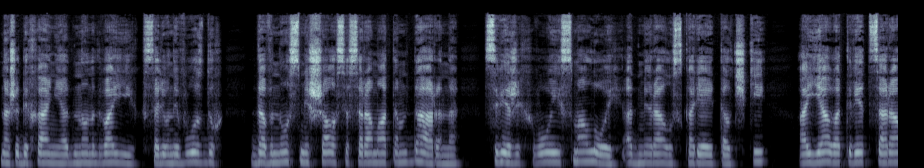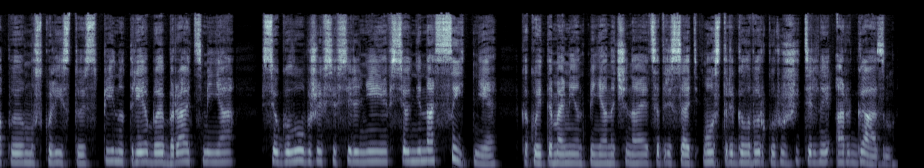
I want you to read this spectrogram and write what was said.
Наше дыхание одно на двоих. Соленый воздух давно смешался с ароматом Дарана, свежей хвоей и смолой. Адмирал ускоряет толчки, а я в ответ царапаю мускулистую спину, требуя брать меня все глубже, все сильнее, все ненасытнее. Какой-то момент меня начинает сотрясать острый головокружительный оргазм.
